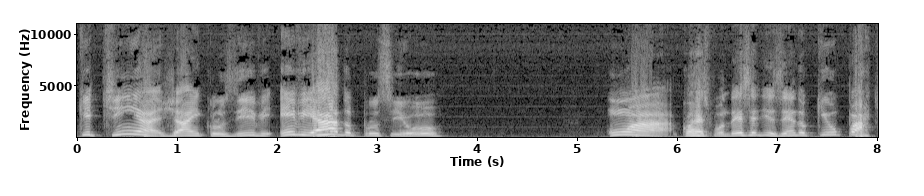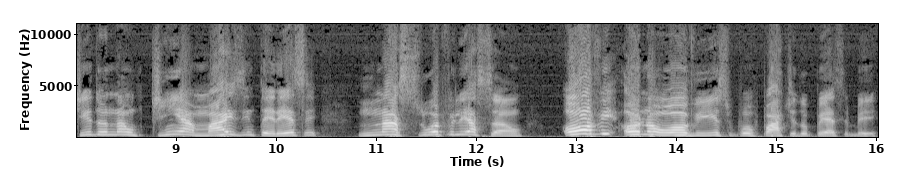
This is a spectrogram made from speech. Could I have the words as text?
que tinha já, inclusive, enviado para o senhor uma correspondência dizendo que o partido não tinha mais interesse na sua filiação. Houve ou não houve isso por parte do PSB?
